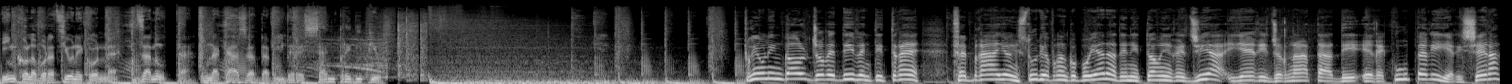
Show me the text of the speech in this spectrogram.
In collaborazione con Zanutta, una casa da vivere sempre di più. Friuli in Gol giovedì 23 febbraio in studio Franco Poiana, Denitore in regia, ieri giornata di recuperi, ieri sera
